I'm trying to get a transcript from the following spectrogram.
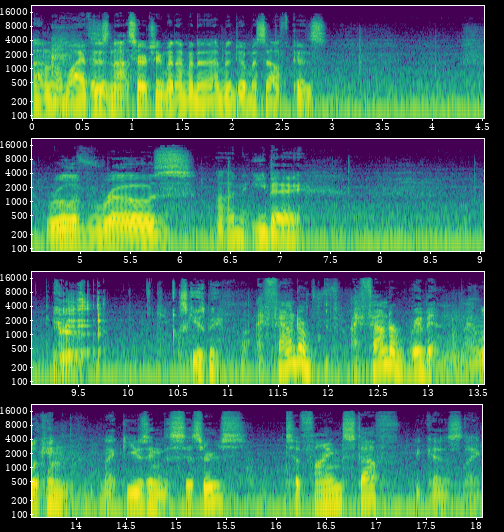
I don't know why this is not searching, but I'm gonna I'm gonna do it myself because Rule of Rose on eBay. Excuse me. I found a I found a ribbon by looking like using the scissors to find stuff because like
